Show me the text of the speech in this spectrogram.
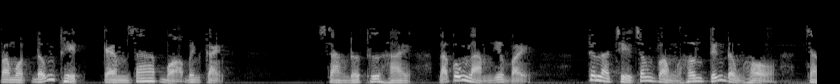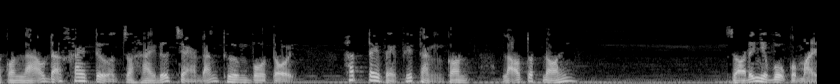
và một đống thịt kèm da bỏ bên cạnh. Sang đứa thứ hai, lão cũng làm như vậy. Tức là chỉ trong vòng hơn tiếng đồng hồ, cha con lão đã khai tử cho hai đứa trẻ đáng thương vô tội. Hất tay về phía thằng con, lão tuất nói. Giờ đến nhiệm vụ của mày,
